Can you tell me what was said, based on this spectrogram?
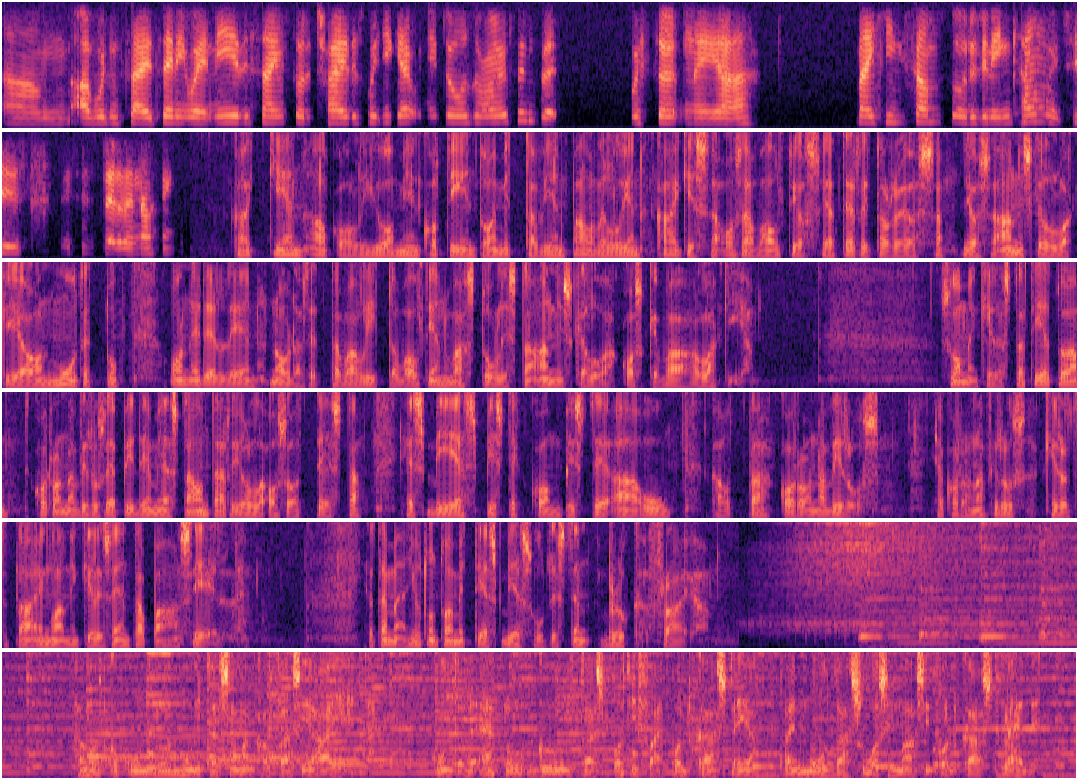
Um, I wouldn't say it's anywhere near the same sort of trade as what you get when your doors are open, but we're certainly uh, making some sort of an income, which is, which is better than nothing. Kaikkien alkoholijuomien kotiin toimittavien palvelujen kaikissa osavaltiossa ja territorioissa, joissa anniskelulakia on muutettu, on edelleen noudatettava liittovaltion vastuullista anniskelua koskevaa lakia. Suomenkielistä tietoa koronavirusepidemiasta on tarjolla osoitteesta sbs.com.au kautta koronavirus ja koronavirus kirjoitetaan englanninkieliseen tapaan siellä. Ja tämän jutun toimitti SBS-uutisten Brooke Fryer. Haluatko kuunnella muita samankaltaisia aiheita? Kuuntele Apple, Google tai Spotify podcasteja tai muuta suosimaasi podcast-lähdettä.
